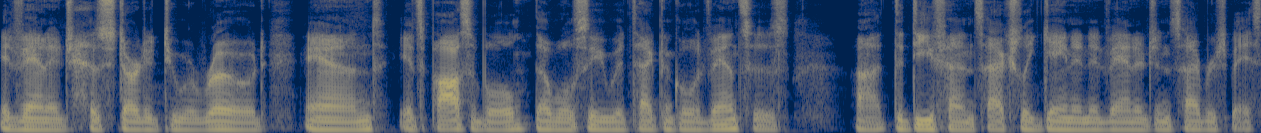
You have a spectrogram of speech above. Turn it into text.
advantage has started to erode. And it's possible that we'll see with technical advances uh, the defense actually gain an advantage in cyberspace.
